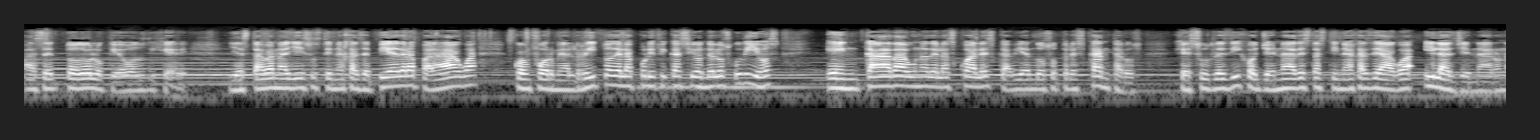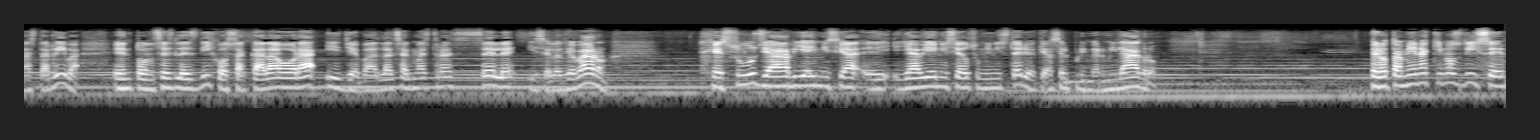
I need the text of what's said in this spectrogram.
haced todo lo que os dijere. Y estaban allí sus tinajas de piedra para agua, conforme al rito de la purificación de los judíos, en cada una de las cuales cabían dos o tres cántaros. Jesús les dijo, llenad estas tinajas de agua, y las llenaron hasta arriba. Entonces les dijo, sacad ahora y llevadlas al maestracele, y se las llevaron. Jesús ya había, iniciado, eh, ya había iniciado su ministerio, aquí hace el primer milagro. Pero también aquí nos dice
